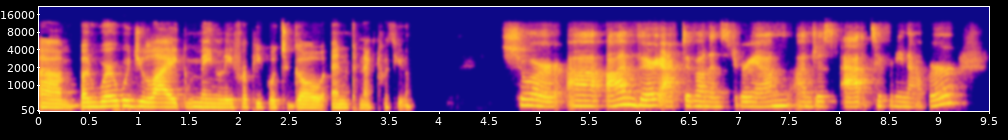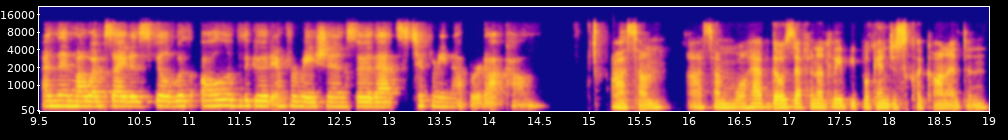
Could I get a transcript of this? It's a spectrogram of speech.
Um, but where would you like mainly for people to go and connect with you? Sure. Uh, I'm very active on Instagram. I'm just at Tiffany Napper. And then my website is filled with all of the good information. So that's tiffanynapper.com. Awesome. Awesome. We'll have those definitely. People can just click on it and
